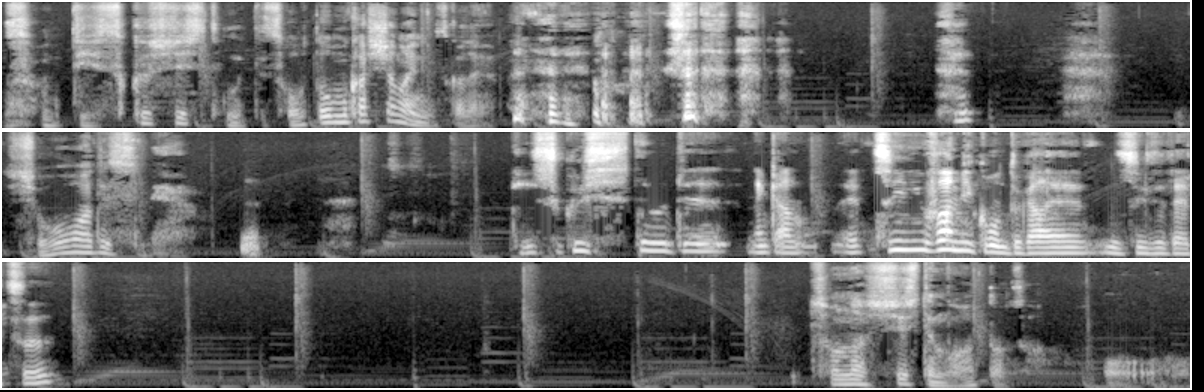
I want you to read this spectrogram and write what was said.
そうディスクシステムって相当昔じゃないんですかね。昭和ですね。ディスクシステムって、なんかあの、え、ツインファミコンとかについてたやつ？そんなシステムがあったんですか？お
